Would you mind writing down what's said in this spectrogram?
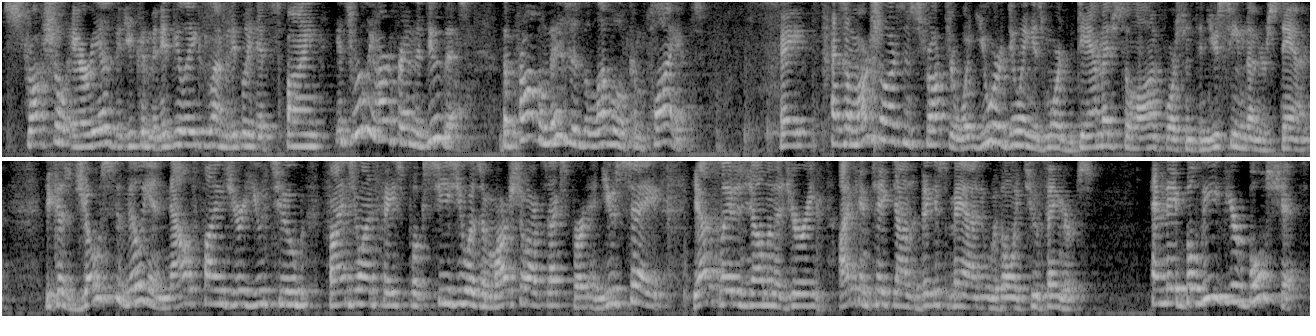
structural areas that you can manipulate. You to manipulate that spine, it's really hard for him to do this. The problem is, is the level of compliance. Hey, as a martial arts instructor, what you are doing is more damage to law enforcement than you seem to understand. Because Joe Civilian now finds your YouTube, finds you on Facebook, sees you as a martial arts expert, and you say, Yes, ladies and gentlemen the jury, I can take down the biggest man with only two fingers. And they believe your bullshit.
